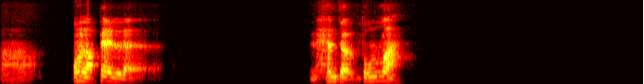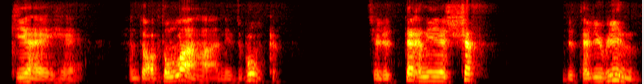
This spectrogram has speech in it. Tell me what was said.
Ah, on l'appelle euh, Mohamed Abdullah, qui est Mohamed Abdullah Nizbouk, c'est le dernier chef de Talouine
